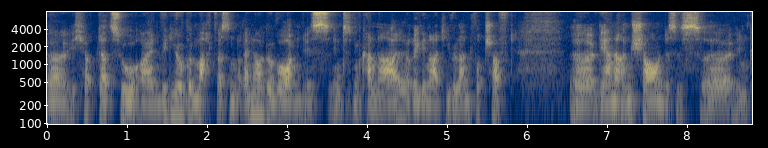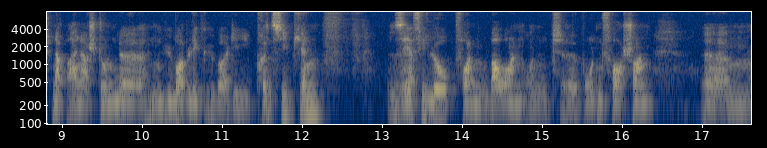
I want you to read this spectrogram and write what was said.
Äh, ich habe dazu ein Video gemacht, was ein Renner geworden ist in diesem Kanal Regenerative Landwirtschaft. Äh, gerne anschauen. Das ist äh, in knapp einer Stunde ein Überblick über die Prinzipien. Sehr viel Lob von Bauern und äh, Bodenforschern. Ähm,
